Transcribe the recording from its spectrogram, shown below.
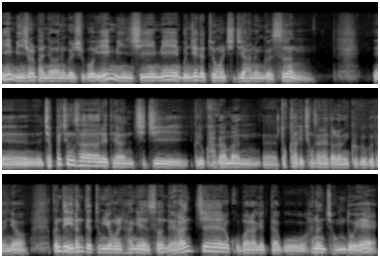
이 민심을 반영하는 것이고 이 민심이 문재인 대통령을 지지하는 것은 예, 적폐 청산에 대한 지지 그리고 과감한 에, 독하게 청산해달라는 그거거든요. 근데 이런 대통령을 향해서 내란죄로 고발하겠다고 하는 정도의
